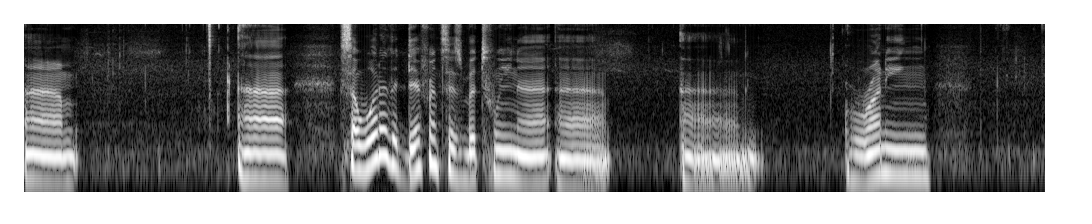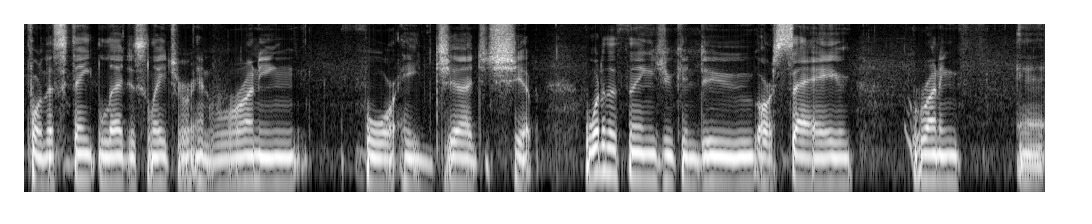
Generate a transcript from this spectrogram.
um, uh, so what are the differences between uh, uh, uh, running for the state legislature and running for a judgeship? What are the things you can do or say running, uh,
